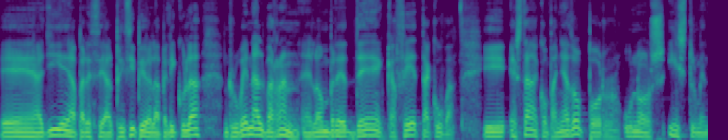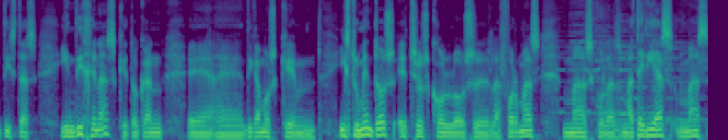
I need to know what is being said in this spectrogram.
Eh, allí aparece al principio de la película Rubén Albarrán, el hombre de Café Tacuba, y está acompañado por unos instrumentistas indígenas que tocan, eh, digamos que, mm, instrumentos hechos con los, las formas más, con las materias más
